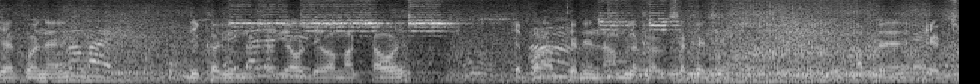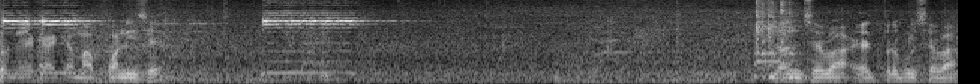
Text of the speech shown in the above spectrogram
જે કોઈને દીકરીઓને કરિયાવર દેવા માગતા હોય, એ પણ અત્યારે નામ લખાવી શકે છે. આપણે એકસો એક આઈટમ આપવાની છે. જન સેવા એ જ પ્રભુ સેવા.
